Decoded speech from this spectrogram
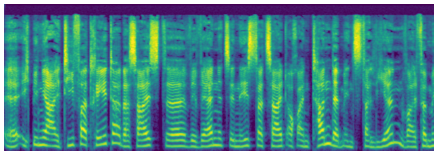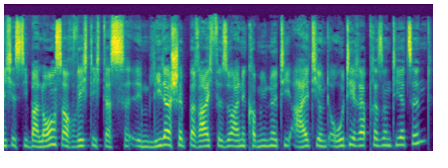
Äh, ich bin ja IT-Vertreter, das heißt, äh, wir werden jetzt in nächster Zeit auch ein Tandem installieren, weil für mich ist die Balance auch wichtig, dass im Leadership-Bereich für so eine Community IT und OT repräsentiert sind.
